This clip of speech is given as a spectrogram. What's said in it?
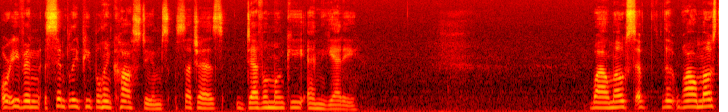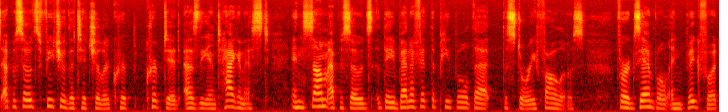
or even simply people in costumes such as Devil Monkey and Yeti. While most of the while most episodes feature the titular crypt, cryptid as the antagonist, in some episodes they benefit the people that the story follows. For example, in Bigfoot,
